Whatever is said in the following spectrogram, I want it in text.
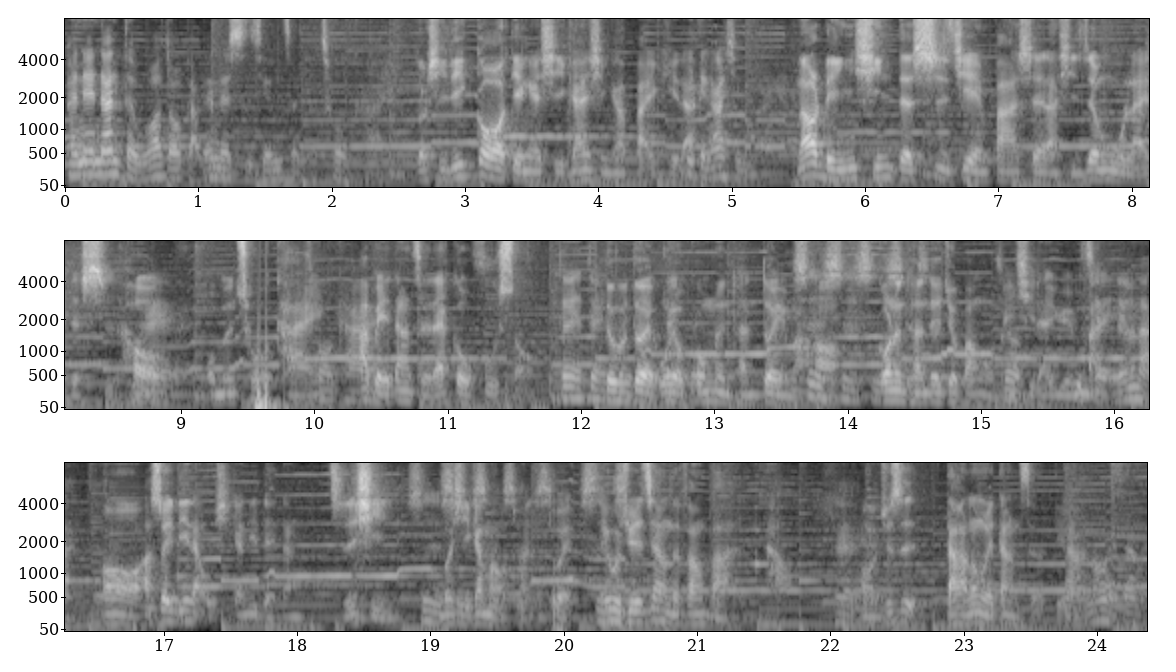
哎，那难得我都把那个时间整个错开。都是你固定的时间先给摆起来。一定要先摆。然后零星的事件发生啊，是任务来的时候，我们错开，错开阿北当者在够副手，对对，对不对？我有工人团队嘛，是是是，工人团队就帮我们一起来圆满圆满哦啊，所以你俩有时间你得当执行，我是干嘛团队？所以我觉得这样的方法哦，就是打弄为当者，打弄为当者，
